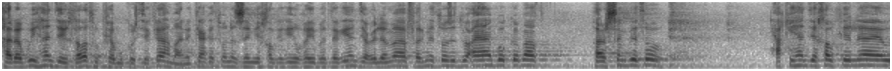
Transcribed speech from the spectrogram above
قەرەبووی هەندێک غەڵەت و کەم و کورتەکەمانە کاکە تۆ نەزەمی خەڵکەکەی و غیبەتەکە هەندی علەما فەرمێت تۆزە دوعایان بۆ کە باڵ پارسەنگ بێتەوە حەقی هەندێک خەڵکە لایە و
